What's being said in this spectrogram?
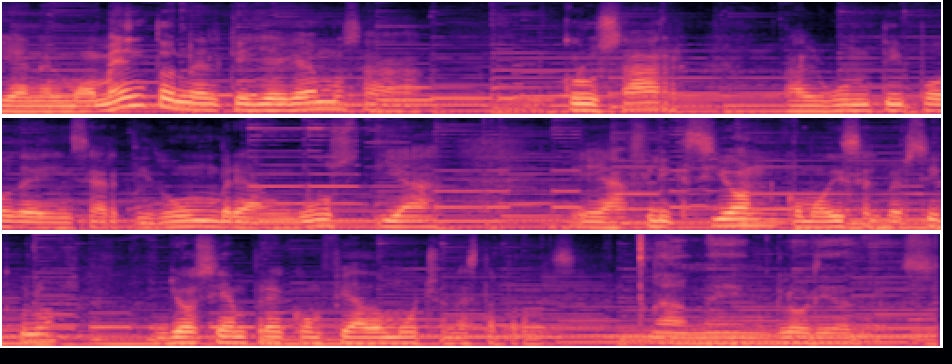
y en el momento en el que lleguemos a cruzar algún tipo de incertidumbre, angustia, eh, aflicción, como dice el versículo, yo siempre he confiado mucho en esta promesa. Amén, gloria a Dios.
